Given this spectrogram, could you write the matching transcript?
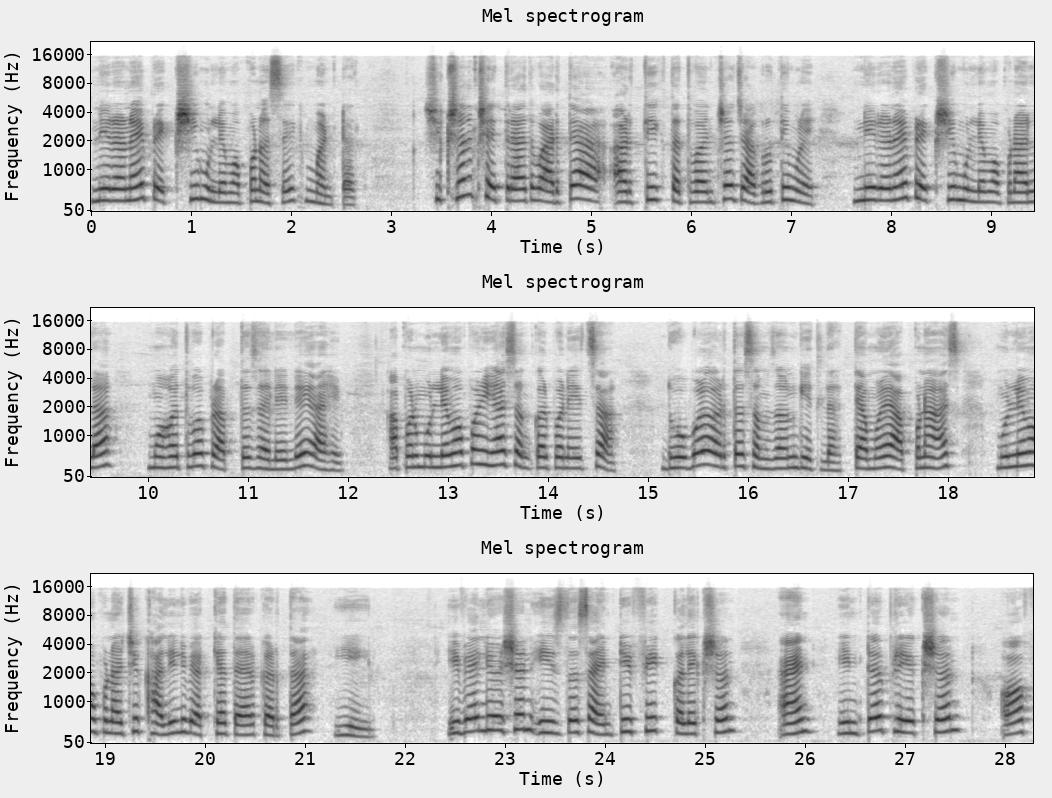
निर्णय प्रेक्षी मूल्यमापन असे म्हणतात. शिक्षण क्षेत्रात वाढत्या आर्थिक तत्वांच्या जागृतीमुळे निर्णय प्रेक्षी मूल्यमापनाला महत्त्व प्राप्त झालेले आहे. आपण मूल्यमापन ह्या संकल्पनेचा ढोबळ अर्थ समजावून घेतला. त्यामुळे आपणास मूल्यमापनाची खालील व्याख्या तयार करता येईल. Evaluation is the scientific collection and interpretation of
